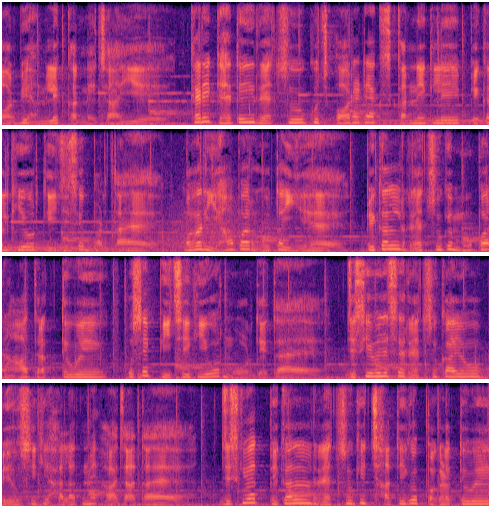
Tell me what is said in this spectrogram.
और भी हमले करने चाहिए। खैर कहते ही रेत्सु कुछ और अटैक्स करने के लिए पिकल की ओर तेज़ी से बढ़ता है। मगर यहाँ पर होता यह है, पिकल रेत्सु के मुँह पर हाथ रखते हुए उसे पीछे की ओर मोड़ देता है, जिसकी वजह से रेत्सु का यो बेहोशी की हालत में आ जाता है। जिसके बाद पिकल रेत्सु की छाती को पकड़ते हुए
